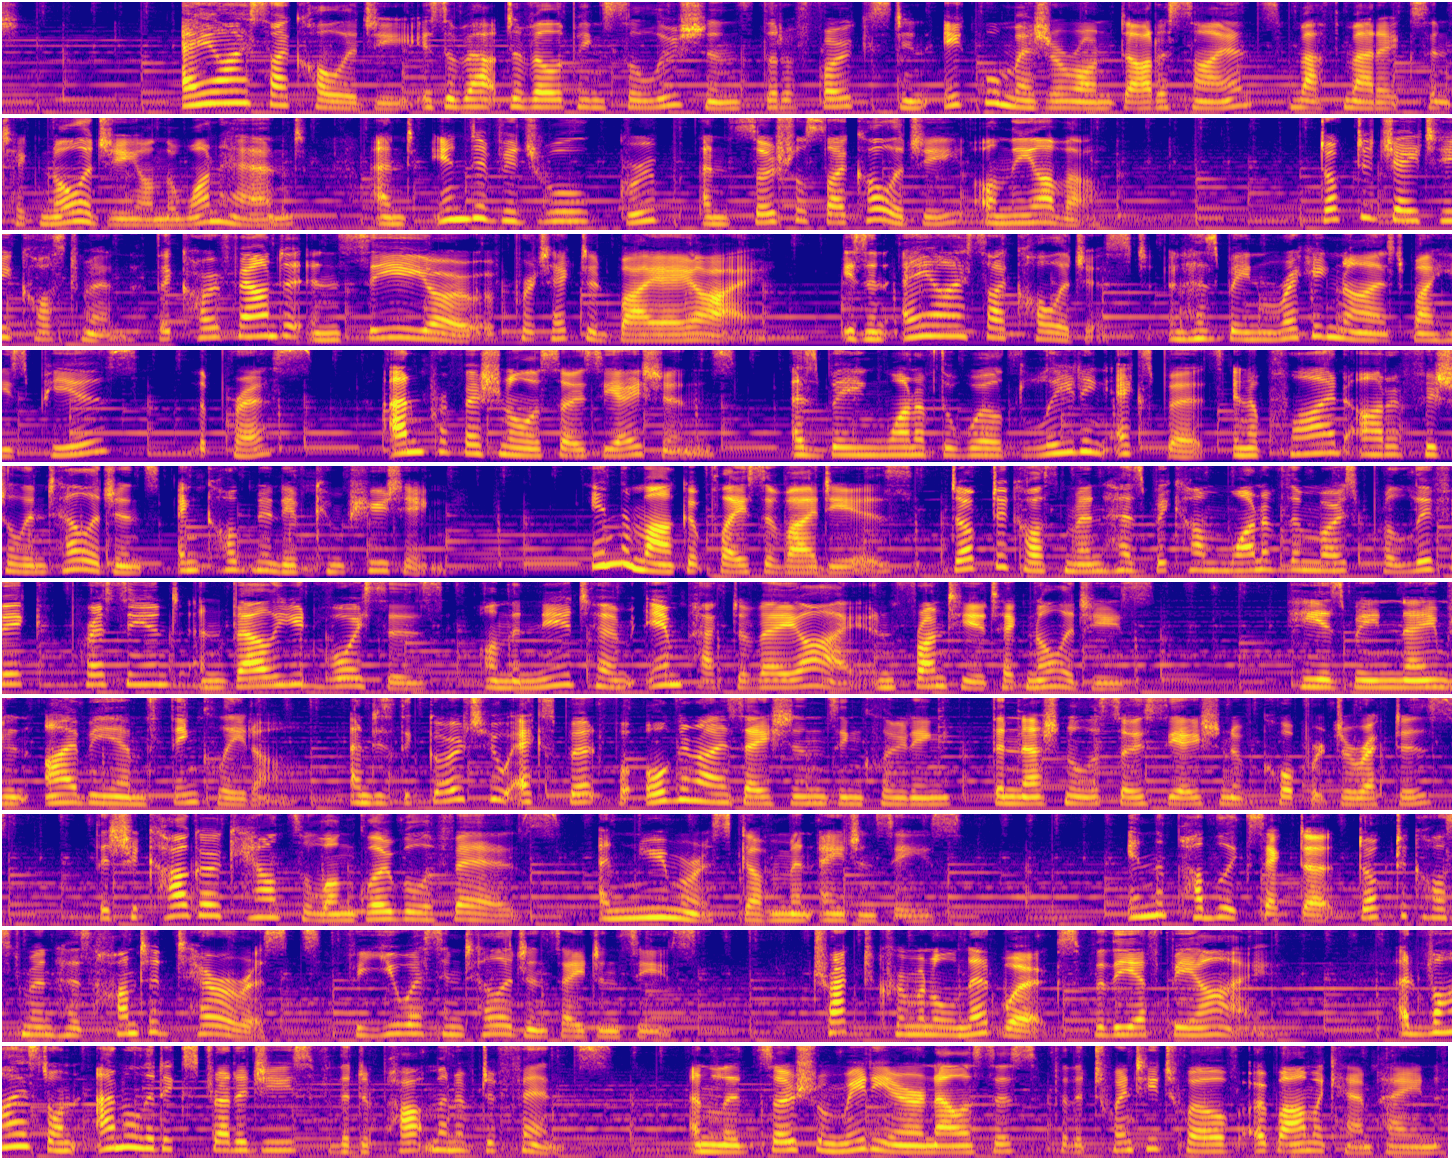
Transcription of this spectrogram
AI psychology is about developing solutions that are focused in equal measure on data science, mathematics, and technology on the one hand, and individual, group, and social psychology on the other. Dr. JT Kostman, the co founder and CEO of Protected by AI, is an AI psychologist and has been recognised by his peers, the press, and professional associations as being one of the world's leading experts in applied artificial intelligence and cognitive computing. In the marketplace of ideas, Dr. Kostman has become one of the most prolific, prescient, and valued voices on the near term impact of AI and frontier technologies. He has been named an IBM Think Leader and is the go to expert for organisations including the National Association of Corporate Directors, the Chicago Council on Global Affairs, and numerous government agencies. In the public sector, Dr. Kostman has hunted terrorists for US intelligence agencies, tracked criminal networks for the FBI, advised on analytic strategies for the Department of Defense, and led social media analysis for the 2012 Obama campaign.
